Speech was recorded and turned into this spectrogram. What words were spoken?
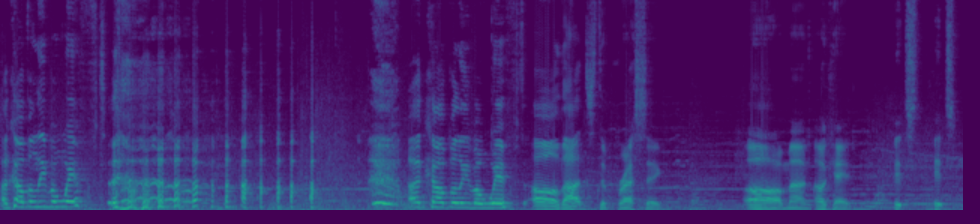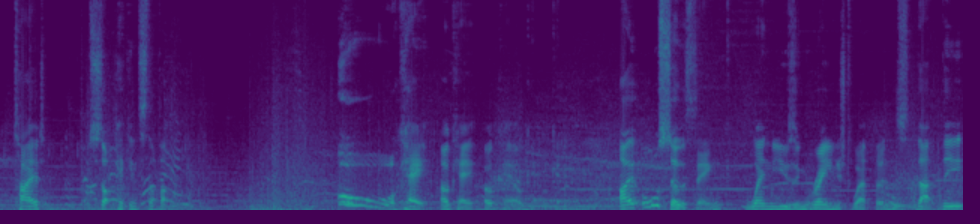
I can't believe I whiffed! I can't believe I whiffed. Oh, that's depressing. Oh, man. Okay. It's it's tired. Stop picking stuff up. Oh, okay. Okay, okay, okay, okay. I also think, when using ranged weapons, that the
